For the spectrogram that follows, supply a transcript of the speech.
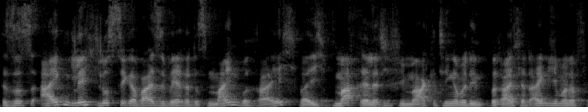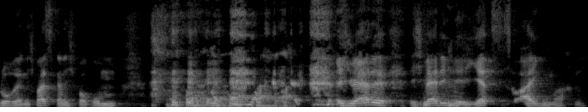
Das ist eigentlich, lustigerweise wäre das mein Bereich, weil ich mache relativ viel Marketing, aber den Bereich hat eigentlich immer der Florian. Ich weiß gar nicht warum. ich, werde, ich werde mir jetzt zu eigen machen.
